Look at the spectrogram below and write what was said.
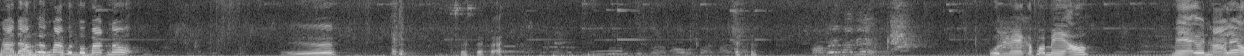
หน้าดาวเรื่องมากเพิ่นบ่มักเนาะเออปุ่นแม่กับพ่อแม่เอาแม่เอินหาแล้ว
